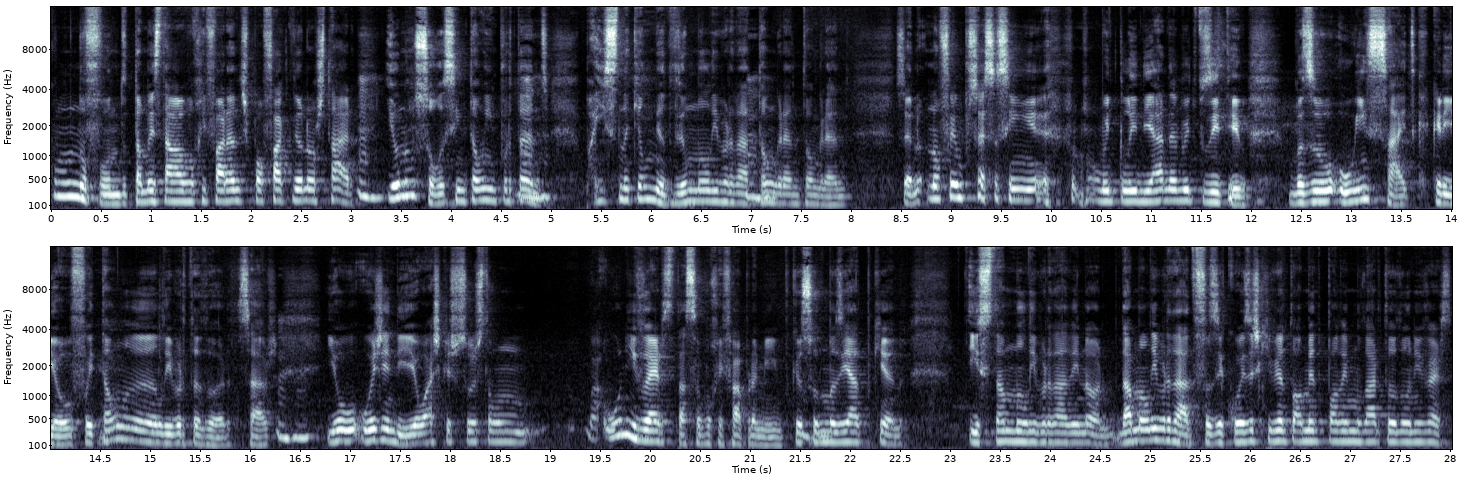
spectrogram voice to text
Como no fundo também se estava a borrifar antes para o facto de eu não estar. Uhum. Eu não sou assim tão importante. Uhum. Pá, isso naquele momento deu-me uma liberdade uhum. tão grande, tão grande seja, não foi um processo assim muito linear, nem muito positivo, mas o, o insight que criou foi tão uh, libertador, sabes? Uhum. E eu, hoje em dia eu acho que as pessoas estão. O universo está-se a borrifar para mim, porque eu sou uhum. demasiado pequeno. Isso dá-me uma liberdade enorme. Dá-me a liberdade de fazer coisas que eventualmente podem mudar todo o universo.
